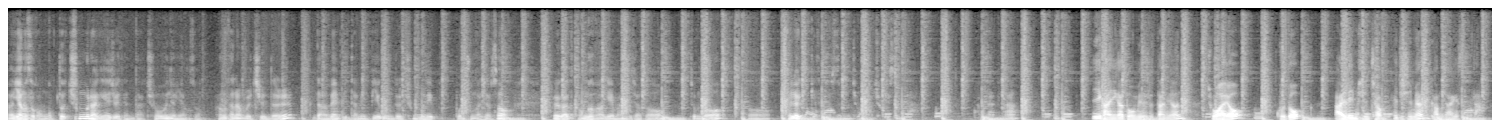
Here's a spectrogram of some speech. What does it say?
영양소 공급도 충분하게 해줘야 된다. 좋은 영양소, 항산화 물질들, 그 다음에 비타민 B군들 충분히 보충하셔서 혈관 건강하게 만드셔서 좀더 어, 활력 있게 사셨으면 좋겠습니다. 감사합니다. 이 강의가 도움이 되셨다면 좋아요, 구독, 알림 신청 해주시면 감사하겠습니다.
